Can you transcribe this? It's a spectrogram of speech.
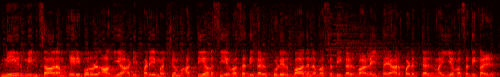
நீர் மின்சாரம் எரிபொருள் ஆகிய அடிப்படை மற்றும் அத்தியாவசிய வசதிகள் குளிர்பாதன வசதிகள் வலை தயார்படுத்தல் மைய வசதிகள்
